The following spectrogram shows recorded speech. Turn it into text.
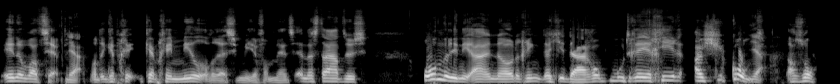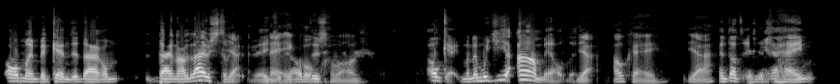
in een WhatsApp. Ja. Want ik heb, geen, ik heb geen mailadressen meer van mensen. En daar staat dus onder in die uitnodiging dat je daarop moet reageren als je komt. Ja. Alsof al mijn bekenden daarom, daarnaar luisteren. Ja, weet nee, je ik wel. kom Dus, gewoon. Oké, maar dan moet je je aanmelden. Ja, oké. Ja. En dat is een geheim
